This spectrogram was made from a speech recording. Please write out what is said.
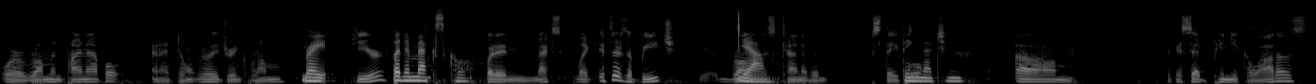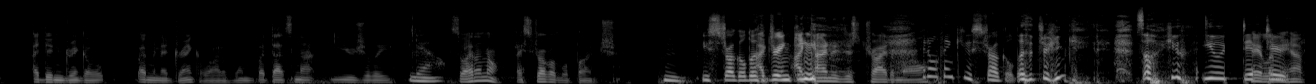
or a rum and pineapple, and I don't really drink rum Right. here. But in Mexico, But in Mexico, like if there's a beach, rum Yeah. is kind of a staple. thing that you need. um, like I said, pina coladas. I didn't drink a. I mean, I drank a lot of them, but that's not usually. Yeah. So I don't know. I struggled a bunch. Hmm. You struggled with I, drinking. I kind of just tried them all. I don't think you struggled with drinking. so you you hey, dipped let your me have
